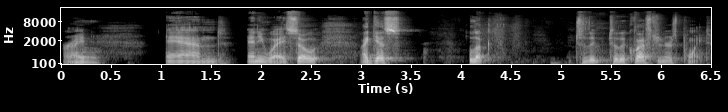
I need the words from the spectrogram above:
right? Mm. And anyway, so I guess look to the to the questioner's point.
